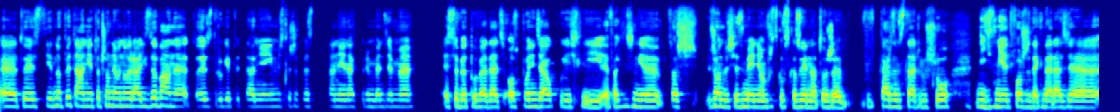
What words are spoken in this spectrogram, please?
e, to jest jedno pytanie, to czy one będą realizowane, to jest drugie pytanie i myślę, że to jest pytanie, na którym będziemy sobie odpowiadać od poniedziałku, jeśli faktycznie coś, rządy się zmienią, wszystko wskazuje na to, że w każdym scenariuszu nikt nie tworzy tak na razie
